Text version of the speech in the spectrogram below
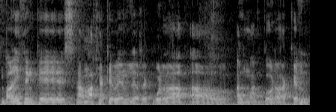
¿vale? Dicen que es la magia que Ben le recuerda al, al aquel.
